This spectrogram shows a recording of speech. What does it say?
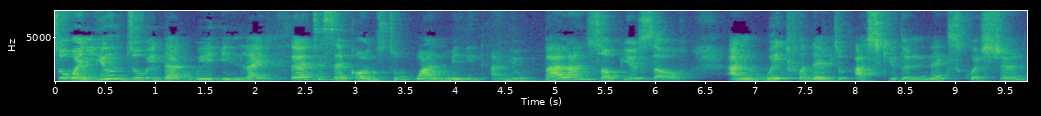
So when you do it that way in like 30 seconds to one minute and you balance up yourself and wait for them to ask you the next question,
